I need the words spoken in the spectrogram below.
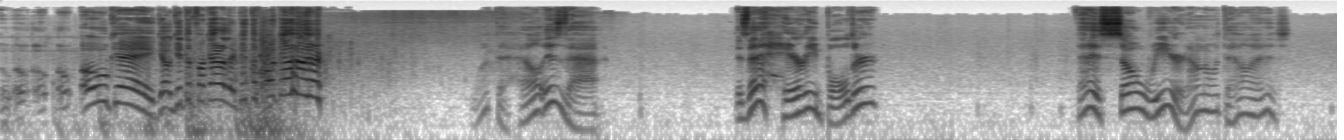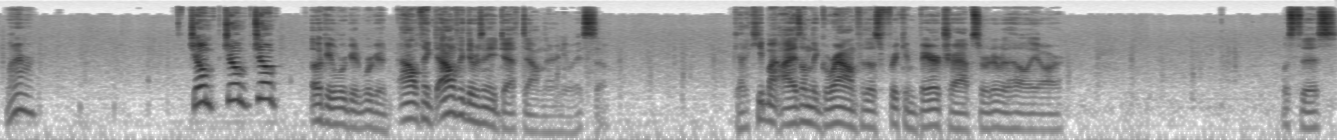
Oh, oh, oh, oh, okay! Go, get the fuck out of there! Get the fuck out of there! What the hell is that? Is that a hairy boulder? That is so weird. I don't know what the hell that is. Whatever. Jump, jump, jump! Okay, we're good, we're good. I don't think I don't think there was any death down there anyway, so. Gotta keep my eyes on the ground for those freaking bear traps or whatever the hell they are. What's this?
